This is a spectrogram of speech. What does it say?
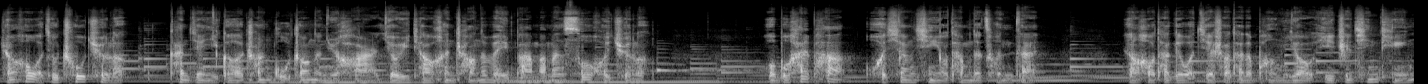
然后我就出去了。看见一个穿古装的女孩，有一条很长的尾巴，慢慢缩回去了。我不害怕，我相信有他们的存在。然后他给我介绍他的朋友，一只蜻蜓，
